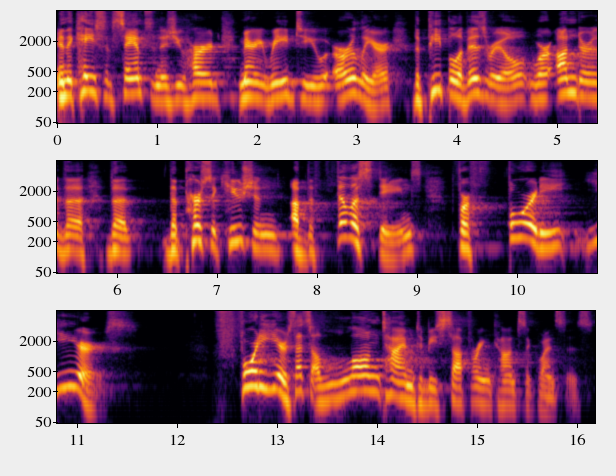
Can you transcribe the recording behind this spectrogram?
In the case of Samson, as you heard Mary read to you earlier, the people of Israel were under the, the, the persecution of the Philistines for 40 years. 40 years, that's a long time to be suffering consequences.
